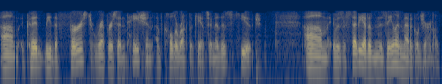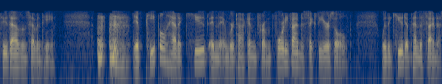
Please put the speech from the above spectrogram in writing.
um, could be the first representation of colorectal cancer. Now, this is huge. Um, it was a study out of the New Zealand Medical Journal, 2017. if people had acute, and we're talking from 45 to 60 years old, with acute appendicitis,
